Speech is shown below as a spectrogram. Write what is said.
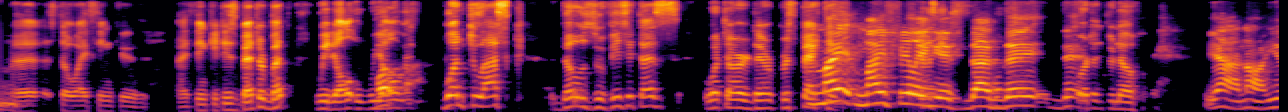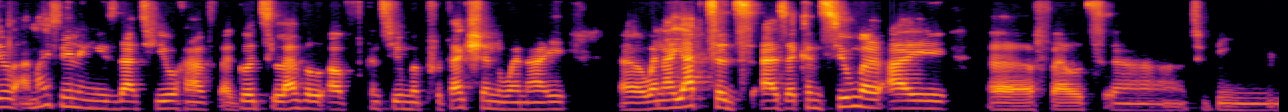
Mm. Uh, so I think uh, I think it is better. But we all we Well, always want to ask those who visit us what are their perspectives. My my feeling is that they, they important to know. Yeah no you my feeling is that you have a good level of consumer protection. When i uh, when i acted as a consumer i uh, felt uh, to be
